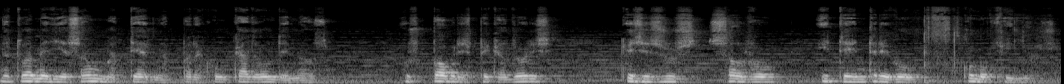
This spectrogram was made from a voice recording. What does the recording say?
da tua mediação materna para com cada um de nós, os pobres pecadores que Jesus salvou e te entregou como filhos.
